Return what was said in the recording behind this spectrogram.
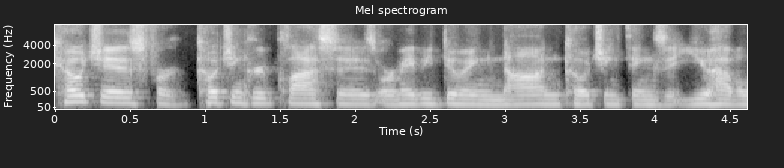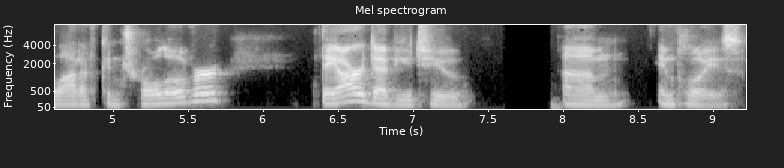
coaches for coaching group classes or maybe doing non coaching things that you have a lot of control over, they are W 2 um, employees.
